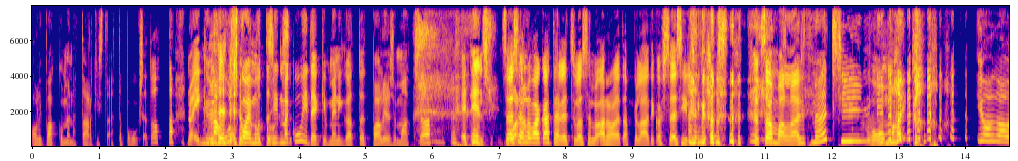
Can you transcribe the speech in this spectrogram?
Oli pakko mennä tarkistaa, että puhuuko se totta. No ei kyllä mä uskoin, mutta sitten mä kuitenkin menin katsoa, että paljon se maksaa. Et ensi se olisi ollut vaan katsella, että sulla olisi ollut anoletappilaatikossa ja sillin kanssa samanlaiset matching. Oh my god. joo,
